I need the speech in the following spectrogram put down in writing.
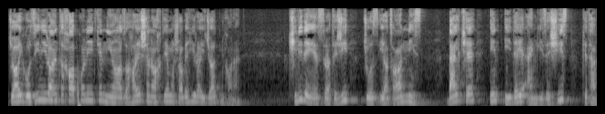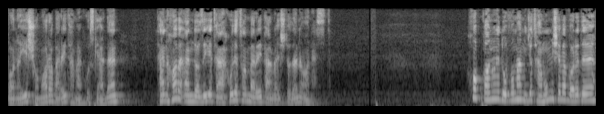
جایگزینی را انتخاب کنید که نیازهای شناختی مشابهی را ایجاد می کند کلید این استراتژی جزئیات آن نیست بلکه این ایده انگیزشی است که توانایی شما را برای تمرکز کردن تنها به اندازه تعهدتان برای پرورش دادن آن است. خب قانون دوم هم اینجا تموم میشه و وارد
